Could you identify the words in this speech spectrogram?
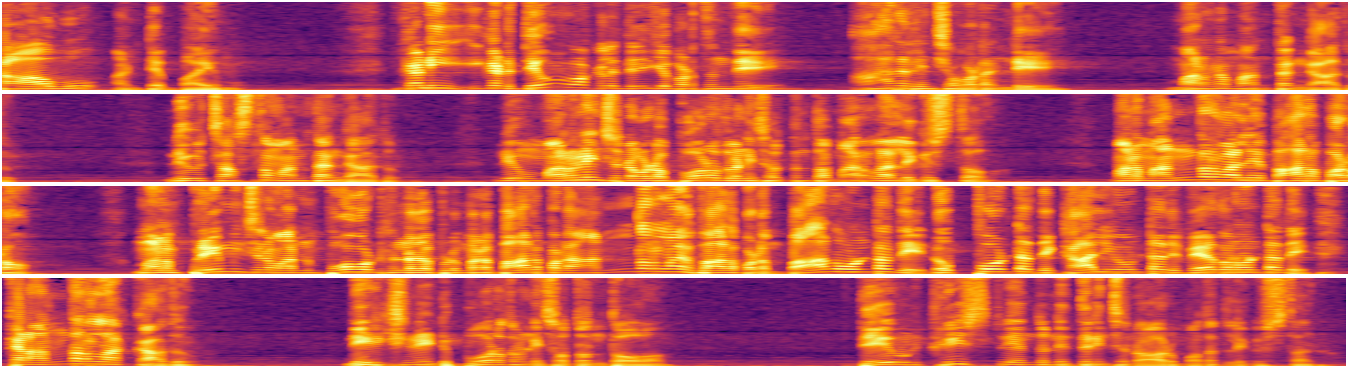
చావు అంటే భయము. కానీ ఇక్కడ దేవుని ఒకళ్ళు తెలియజేయబడుతుంది ఆదరించబడండి మరణం అంతం కాదు. నువ్వు చస్తం అంతం కాదు. నువ్వు మరణించిన కూడా బోరధ్వని శబ్దంతో మరలా లెగుస్తావు. మనం అందరి వల్లే బాధపడం మనం ప్రేమించిన వారిని పోగొట్టుకున్నప్పుడు మనం బాధపడ అందరిలాగా బాధపడం బాధ ఉంటుంది నొప్పి ఉంటుంది ఖాళీ ఉంటుంది వేదన ఉంటుంది కానీ అందరిలా కాదు. నిరీక్షణ ఏంటి? బోరధ్వని శబ్దంతో దేవుని క్రీస్తు ఎందు నిద్రించిన వారు మొదట లెగుస్తారు.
